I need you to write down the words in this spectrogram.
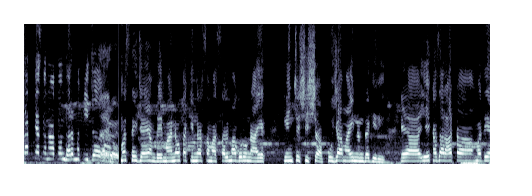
सत्य सनातन धर्म की जय। नमस्ते जय अंबे मानवता किन्नर समाज सलमा गुरु नायक यांचे शिष्य पूजा माई नंदगिरी. हे एक हजार आठमध्ये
